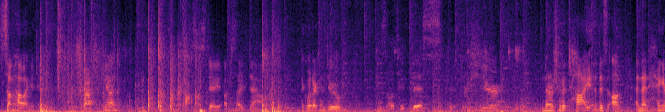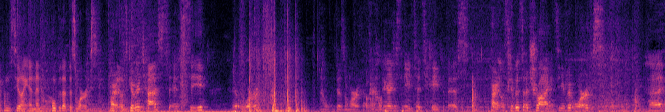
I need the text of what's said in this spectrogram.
somehow I need to get the trash can stay upside down. I think what I can do is I'll take this, put it through here, and then I'm just gonna tie this up and then hang it from the ceiling and then hope that this works. All right, let's give it a test and see if it works. Oh, it doesn't work. Okay, I think I just need to tape this. All right, let's give this a try and see if it works. Okay.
